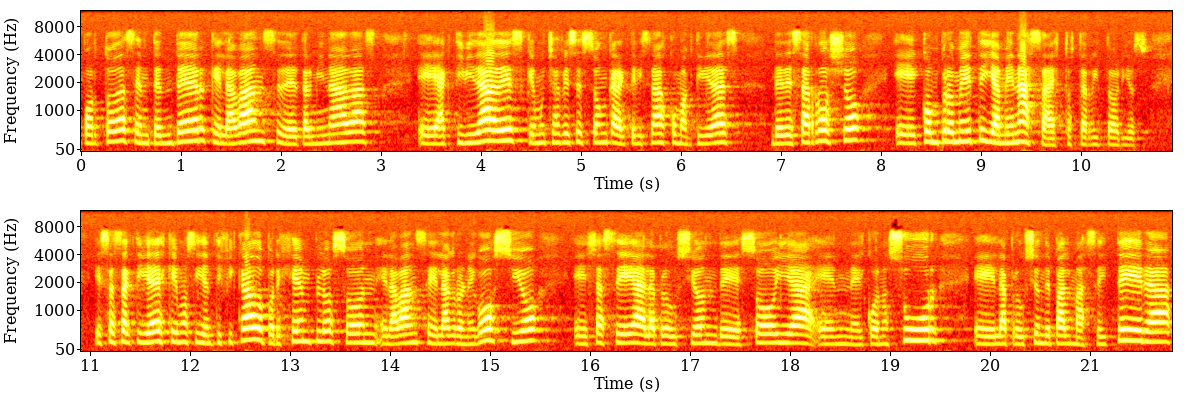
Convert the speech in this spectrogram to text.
por todas entender que el avance de determinadas actividades, que muchas veces son caracterizadas como actividades de desarrollo, compromete y amenaza a estos territorios. Esas actividades que hemos identificado, por ejemplo, son el avance del agronegocio, eh, ya sea la producción de soya en el cono sur, eh, la producción de palma aceitera,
